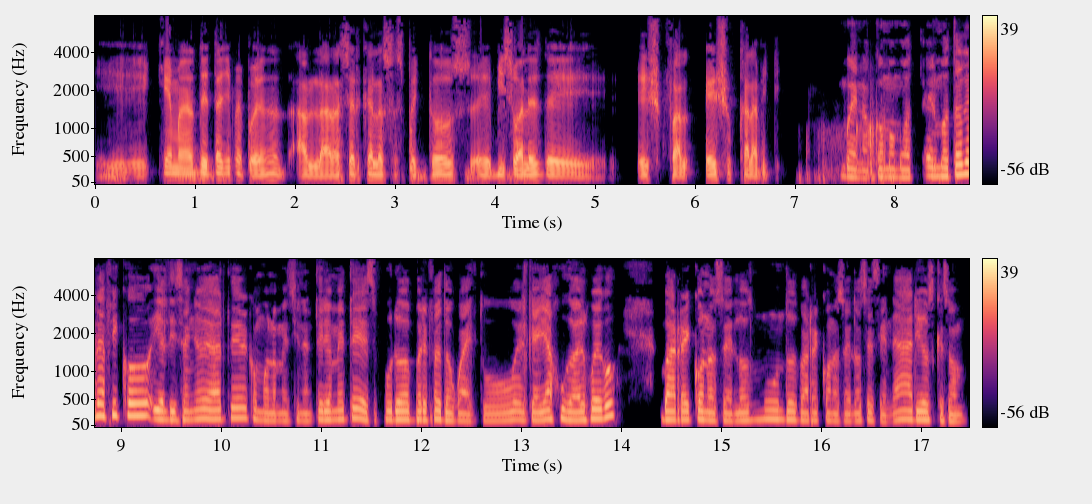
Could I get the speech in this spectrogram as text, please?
Eh, ¿Qué más detalles me pueden hablar acerca de los aspectos eh, visuales de Age of Calamity? Bueno, como el motor gráfico y el diseño de arte, como lo mencioné anteriormente, es puro Breath of the Wild. Tú, el que haya jugado el juego, va a reconocer los mundos, va a reconocer los escenarios que son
